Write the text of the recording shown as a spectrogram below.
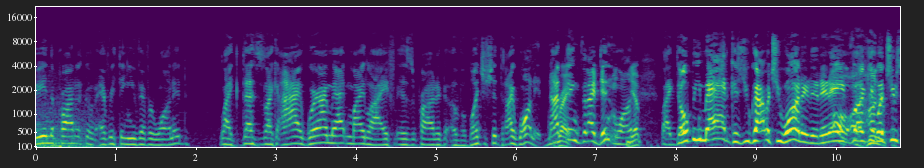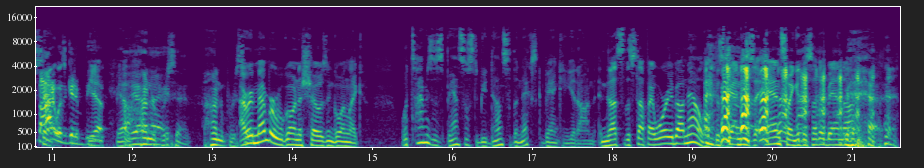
being the product of everything you've ever wanted. Like that's like I where I'm at in my life is the product of a bunch of shit that I wanted, not Right. things that I didn't want. Yep. Like don't be mad because you got what you wanted and it ain't Oh, fucking what you thought it was gonna be. Yep, yep. Yeah, hundred percent, hundred percent. I percent. remember going to shows and going like, "What time is this band supposed to be done so the next band can get on?" And that's the stuff I worry about now. Like this band needs to end so I can get this other band on.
